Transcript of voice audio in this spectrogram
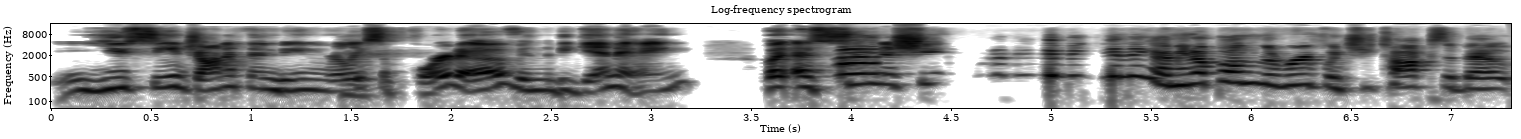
you see Jonathan being really supportive in the beginning, but as soon as she. In the beginning, I mean, up on the roof when she talks about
